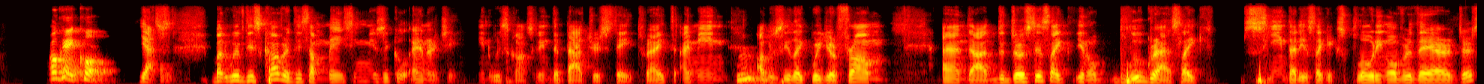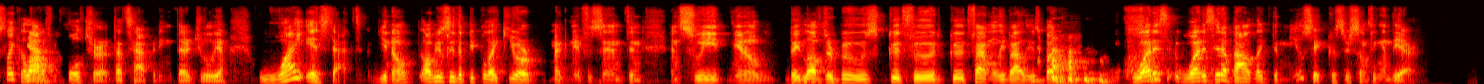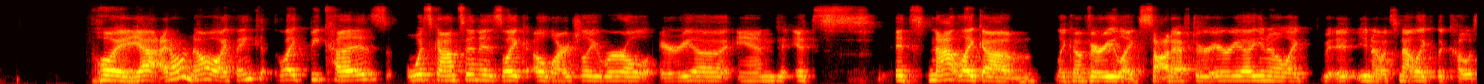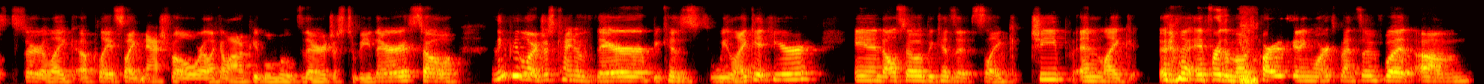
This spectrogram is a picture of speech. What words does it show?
Okay cool. Yes. But we've discovered this amazing musical energy in wisconsin in the badger state right? I mean mm-hmm. obviously like where you're from and uh, there's this like you know bluegrass like scene that is like exploding over there. There's like a yeah. lot of culture that's happening there julia. Why is that? You know obviously the people like you are magnificent and and sweet you know they love their booze good food good family values but what is what is it about like the music? Because there's something in the air. Boy, yeah, I don't know. I think like because Wisconsin is like a largely rural area and it's it's not like um like a very like sought after area, you know, like it, you know, it's not like the coasts or like a place like Nashville where like a lot of people move there just to be there. So I think people are just kind of there because we like it here and also because it's like cheap and like for the most part it's getting more expensive, but um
